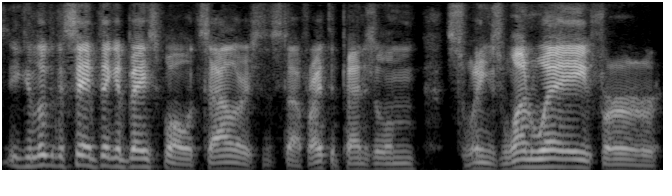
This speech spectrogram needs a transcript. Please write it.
you can look at the same thing in baseball with salaries and stuff, right? The pendulum swings one way for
